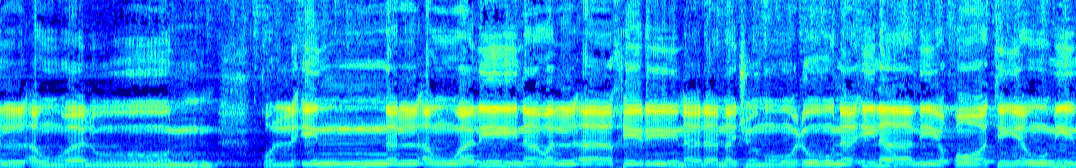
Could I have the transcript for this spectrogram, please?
الأولون قل إن الأولين والآخرين لمجموعون إلى ميقات يوم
